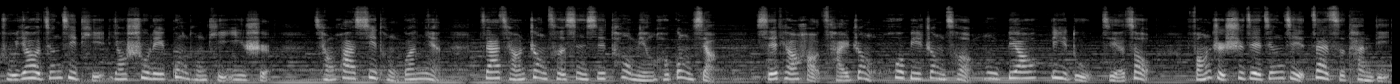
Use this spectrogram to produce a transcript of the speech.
主要经济体要树立共同体意识，强化系统观念，加强政策信息透明和共享，协调好财政、货币政策目标、力度、节奏，防止世界经济再次探底。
